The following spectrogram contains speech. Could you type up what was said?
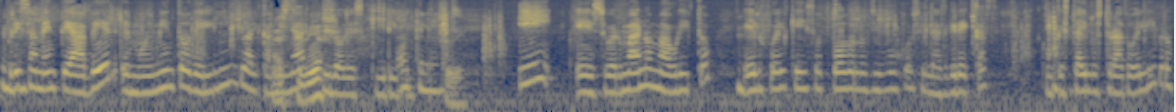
precisamente a ver el movimiento del indio al caminar y lo describir. y eh, su hermano Maurito, él fue el que hizo todos los dibujos y las grecas con que está ilustrado el libro.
